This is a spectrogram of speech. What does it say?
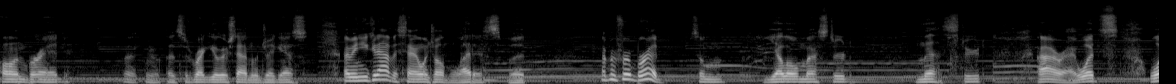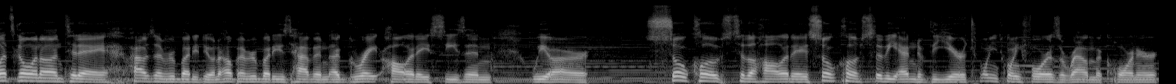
on bread that's a regular sandwich, I guess. I mean, you could have a sandwich on lettuce, but I prefer bread. Some yellow mustard, mustard. All right, what's what's going on today? How's everybody doing? I hope everybody's having a great holiday season. We are so close to the holidays, so close to the end of the year. 2024 is around the corner.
